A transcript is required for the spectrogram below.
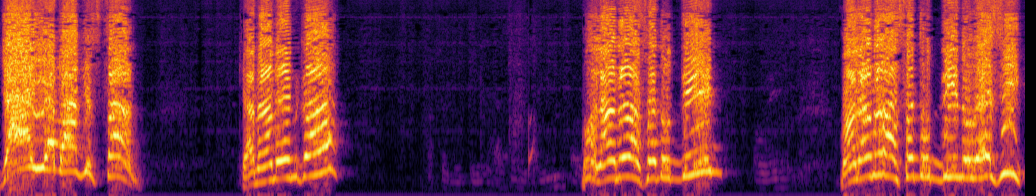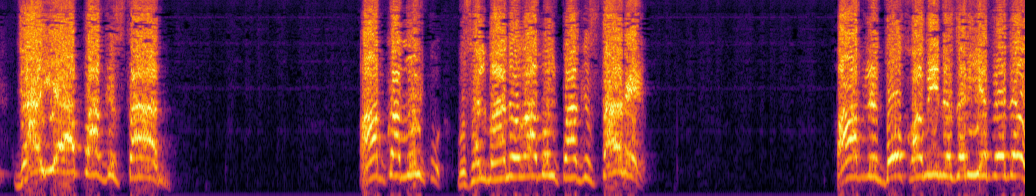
जाइए पाकिस्तान। क्या नाम है इनका? मौलाना असदुद्दीन। मौलाना असदुद्दीन ओवैसी। जाइए आप पाकिस्तान। आपका मुल्क मुसलमानों का मुल्क पाकिस्तान है। आपने दो कौमी नज़रिए पे दो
